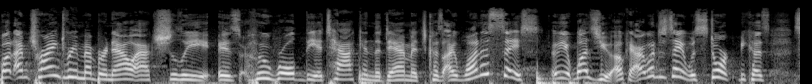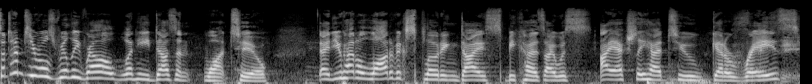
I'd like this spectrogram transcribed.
but I'm trying to remember now. Actually, is who rolled the attack and the damage? Because I want to say it was you. Okay, I want to say it was Stork because sometimes he rolls really well when he doesn't want to. And you had a lot of exploding dice because I was I actually had to get a raise.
